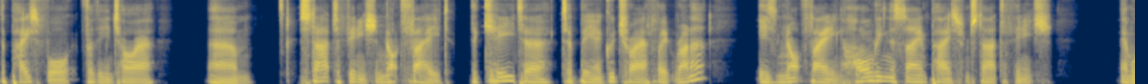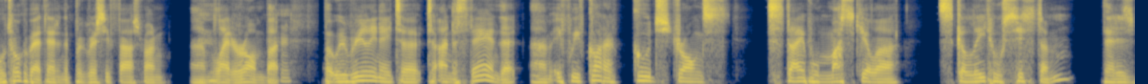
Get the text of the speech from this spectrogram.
the pace for for the entire um, start to finish and not fade. The key to to being a good triathlete runner is not fading, holding the same pace from start to finish. And we'll talk about that in the progressive fast run um, Mhm. later on. But Mhm. but we really need to to understand that um, if we've got a good, strong, stable, muscular, skeletal system that is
